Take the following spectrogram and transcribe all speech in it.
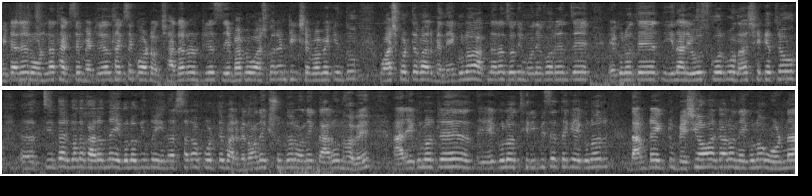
মিটারের ওড়না থাকছে ম্যাটেরিয়াল থাকছে কটন সাধারণ ড্রেস যেভাবে ওয়াশ করেন, ঠিক সেভাবে কিন্তু ওয়াশ করতে পারবেন। এগুলো আপনারা যদি মনে করেন যে এগুলোতে ইনার ইউজ করব না, সেক্ষেত্রেও চিন্তার কোনো কারণ নেই, এগুলো কিন্তু ইনার ছাড়াও পড়তে পারবেন। অনেক সুন্দর, অনেক দারুণ হবে। আর এগুলোতে, এগুলো থ্রি পিসের থেকে এগুলোর দামটা একটু বেশি হওয়ার কারণ, এগুলো ওড়না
